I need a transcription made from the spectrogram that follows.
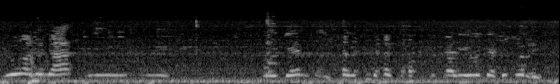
Yung ano niya, yung folder, kalimut niya siguro eh.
